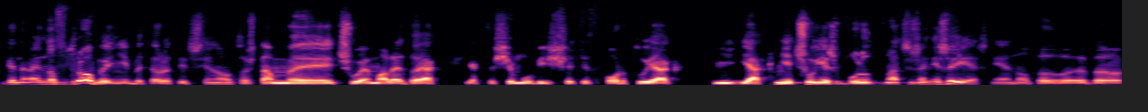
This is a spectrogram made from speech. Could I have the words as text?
generalnie no, zdrowy niby teoretycznie, no, coś tam y, czułem, ale to jak, jak to się mówi w świecie sportu, jak, jak nie czujesz bólu, to znaczy, że nie żyjesz, nie, no to, to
